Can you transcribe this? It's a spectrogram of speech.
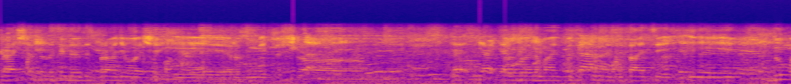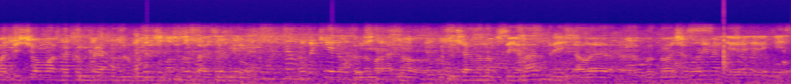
краще все-таки дивитися правді очі і розуміти, що я, я якби не маю бути ситуації і думати, що можна конкретно зробити, щоб цю ситуацію змінити. Тобто немає, ну, звичайно, воно псує настрій, але е, водночас є, є якісь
